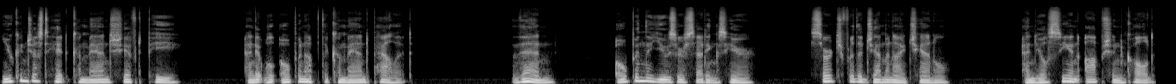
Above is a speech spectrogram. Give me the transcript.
You can just hit Command-Shift-P and it will open up the command palette. Then, open the user settings here, search for the Gemini channel, and you'll see an option called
